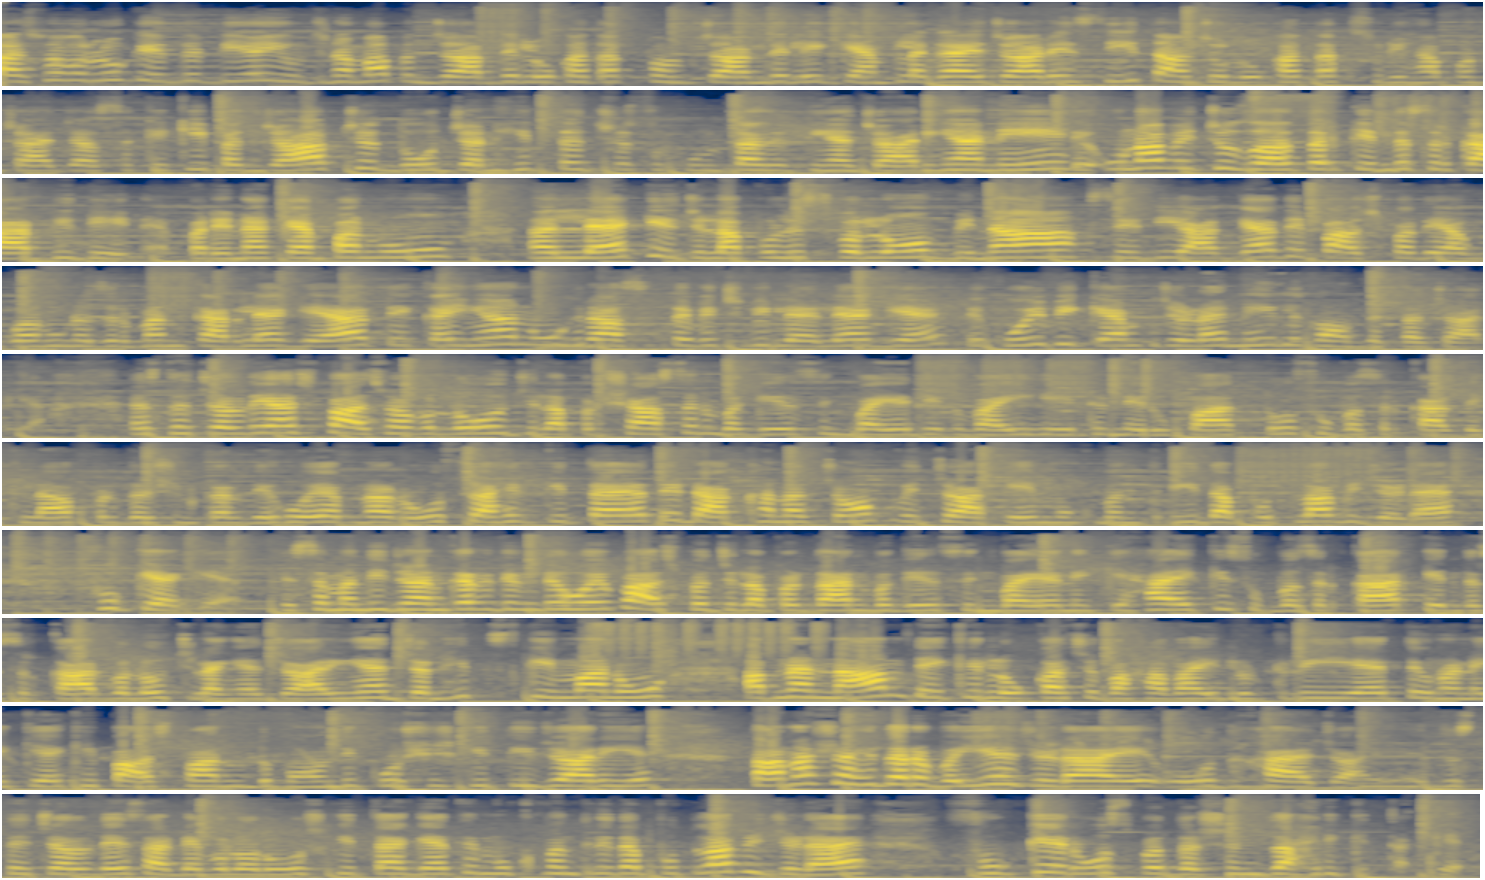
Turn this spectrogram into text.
ਭਾਜਪਾ ਵੱਲੋਂ ਕੇਂਦਰ ਦੀਆਂ ਯੋਜਨਾਵਾਂ ਪੰਜਾਬ ਦੇ ਲੋਕਾਂ ਤੱਕ ਪਹੁੰਚਾਉਣ ਦੇ ਲਈ ਕੈਂਪ ਲਗਾਏ ਜਾ ਰਹੇ ਸੀ ਤਾਂ ਜੋ ਲੋਕਾਂ ਤੱਕ ਸੁਨੇਹਾ ਪਹੁੰਚਾਇਆ ਜਾ ਸਕੇ ਕਿ ਪੰਜਾਬ 'ਚ ਦੋ ਜਨਹਿਤ 'ਚ ਸਹੂਲਤਾਂ ਦਿੱਤੀਆਂ ਜਾ ਰਹੀਆਂ ਨੇ ਤੇ ਉਹਨਾਂ ਵਿੱਚੋਂ ਜ਼ਿਆਦਾਤਰ ਕੇਂਦਰ ਸਰਕਾਰ ਦੀ ਦੇਣ ਹੈ। ਪਰ ਇਹਨਾਂ ਕੈਂਪਾਂ ਨੂੰ ਲੈ ਕੇ ਜ਼ਿਲ੍ਹਾ ਪੁਲਿਸ ਵੱਲੋਂ ਬਿਨਾਂ ਕਿਸੇ ਦੀ ਆਗਿਆ ਦੇ ਭਾਜਪਾ ਦੇ ਆਗੂਆਂ ਨੂੰ ਨਜ਼ਰਬੰਦ ਕਰ ਲਿਆ ਗਿਆ ਤੇ ਕਈਆਂ ਨੂੰ ਹਿਰਾਸਤ ਦੇ ਵਿੱਚ ਵੀ ਲੈ ਲਿਆ ਗਿਆ ਤੇ ਕੋਈ ਵੀ ਕੈਂਪ ਜਿਹੜਾ ਨਹੀਂ ਲਗਾਉਣ ਦਿੱਤਾ ਜਾ ਰਿਹਾ। ਇਸ ਦੇ ਚਲਦੇ ਅੱਜ ਭਾਜਪਾ ਵੱਲੋਂ ਜ਼ਿਲ੍ਹਾ ਪ੍ਰਸ਼ਾਸਨ ਬਗੇਲ ਸਿੰਘ ਬਾਈਆ ਦੀ ਅਗਵਾਈ ਹੇਠ ਨੇਰੂ ਤੋਂ ਸੂਬਾ ਸਰਕਾਰ ਦੇ ਖਿਲਾਫ ਪ੍ਰਦਰਸ਼ਨ ਕਰਦੇ ਹੋਏ ਆਪਣਾ ਰੋਸ ਜ਼ਾਹਿਰ ਕੀਤਾ ਹੈ ਤੇ ਡਾਖਾਨਾ ਚੌਂਕ ਵਿੱਚ ਆ ਕੇ ਮੁੱਖ ਮੰਤਰੀ ਦਾ ਪੁਤਲਾ ਵੀ ਜਿਹੜਾ ਹੈ ਫੂਕਿਆ ਗਿਆ। ਇਸ ਸੰਬੰਧੀ ਜਾਣਕਾਰੀ ਦਿੰਦੇ ਹੋਏ ਭਾਜਪਾ ਜ਼ਿਲ੍ਹਾ ਪ੍ਰਧਾਨ ਬਗੇਲ ਸਿੰਘ ਬਾਈਆ ਨੇ ਕਿਹਾ ਹੈ ਕਿ ਸੂਬਾ ਸਰਕਾਰ, ਕੇਂਦਰ ਸਰਕਾਰ ਵੱਲੋਂ ਚਲਾਈਆਂ ਜਾ ਰਹੀਆਂ ਜਨਹਿਤ ਸਕੀਮਾਂ ਨੂੰ ਆਪਣਾ ਨਾਮ ਦੇ ਕੇ ਲੋਕਾਂ 'ਚ ਵਾਹਵਾਹੀ ਲੁੱਟ ਰਹੀ ਹੈ ਤੇ ਉਹਨਾਂ ਨੇ ਕਿਹਾ ਕਿ ਭਾਜਪਾ ਨੂੰ ਦਬਾਉਣ ਦੀ ਕੋਸ਼ਿਸ਼ ਕੀਤੀ ਜਾ ਰਹੀ ਹੈ। ਤਾਨਾਸ਼ਾਹੀ ਦਾ ਰਵੱਈਆ ਜਿਹੜਾ ਹੈ, ਉਹ ਦਿਖਾਇਆ ਜਾ ਰਿਹਾ ਹੈ, ਜਿਸ ਤੇ ਚੱਲਦੇ ਸਾਡੇ ਵੱਲੋਂ ਰੋਸ ਕੀਤਾ ਗਿਆ ਤੇ ਮੁੱਖ ਮੰਤਰੀ ਦਾ ਪੁਤਲਾ ਵੀ ਜਿਹੜਾ ਹੈ, ਫੂਕੇ ਰੋਸ ਪ੍ਰਦਰਸ਼ਨ ਜ਼ਾਹਿਰ ਕੀਤਾ ਗਿਆ।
